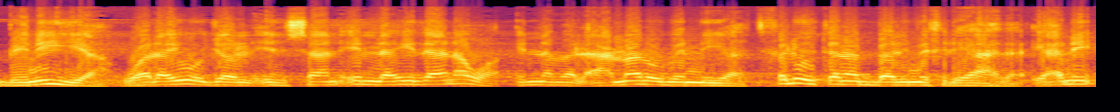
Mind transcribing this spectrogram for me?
بنية ولا يؤجر الإنسان إلا إذا نوى إنما الأعمال بالنيات. فليتنبه لمثل هذا. يعني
